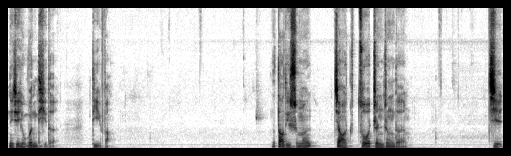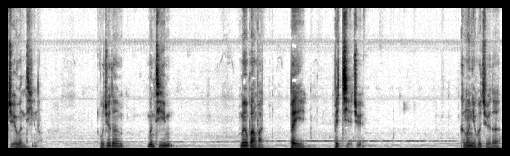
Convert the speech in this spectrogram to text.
那些有问题的地方。那到底什么叫做真正的解决问题呢？我觉得。问题没有办法被被解决，可能你会觉得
